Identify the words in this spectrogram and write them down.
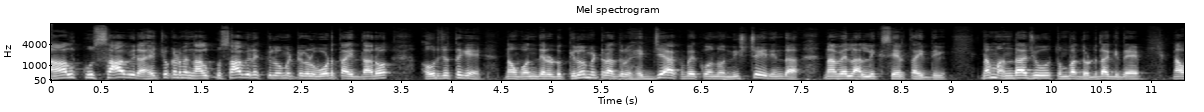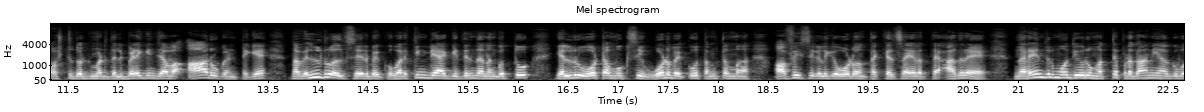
ನಾಲ್ಕು ಸಾವಿರ, ಹೆಚ್ಚು ಕಡಿಮೆ ನಾಲ್ಕು ಸಾವಿರ ಕಿಲೋಮೀಟರ್ಗಳು ಓಡ್ತಾ ಇದ್ದಾರೋ, ಅವ್ರ ಜೊತೆಗೆ ನಾವು ಒಂದೆರಡು ಕಿಲೋಮೀಟರ್ ಆದರೂ ಹೆಜ್ಜೆ ಹಾಕಬೇಕು ಅನ್ನೋ ನಿಶ್ಚಯದಿಂದ ನಾವೆಲ್ಲ ಅಲ್ಲಿಗೆ ಸೇರ್ತಾ ಇದ್ದೀವಿ. ನಮ್ಮ ಅಂದಾಜು ತುಂಬ ದೊಡ್ಡದಾಗಿದೆ. ನಾವು ಅಷ್ಟು ದೊಡ್ಡ ಮಟ್ಟದಲ್ಲಿ ಬೆಳಗಿನ ಜಾವ ಆರು ಗಂಟೆಗೆ ನಾವೆಲ್ಲರೂ ಅಲ್ಲಿ ಸೇರಬೇಕು. ವರ್ಕಿಂಗ್ ಡೇ ಆಗಿದ್ದರಿಂದ ನಂಗೆ ಗೊತ್ತು ಎಲ್ಲರೂ ಓಟ ಮುಗಿಸಿ ಓಡಬೇಕು, ತಮ್ಮ ತಮ್ಮ ಆಫೀಸುಗಳಿಗೆ ಓಡುವಂಥ ಕೆಲಸ ಇರುತ್ತೆ. ಆದರೆ ನರೇಂದ್ರ ಮೋದಿಯವರು ಮತ್ತೆ ಪ್ರಧಾನಿಯಾಗುವ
